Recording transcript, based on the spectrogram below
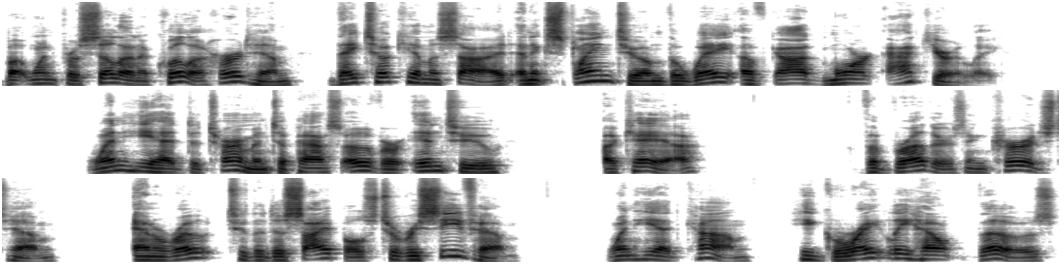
But when Priscilla and Aquila heard him, they took him aside and explained to him the way of God more accurately. When he had determined to pass over into Achaia, the brothers encouraged him and wrote to the disciples to receive him. When he had come, he greatly helped those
